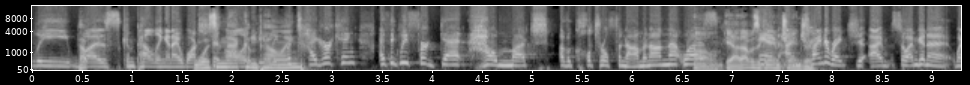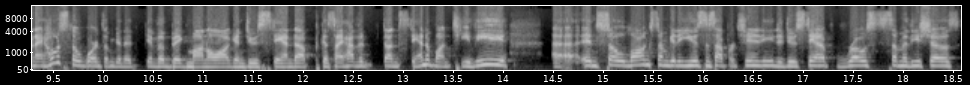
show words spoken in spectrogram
was compelling, and I watched Wasn't it that all immediately. compelling? But Tiger King, I think we forget how much of a cultural phenomenon that was. Oh, yeah, that was a game And changer. I'm trying to write. I'm, so I'm gonna when I host the awards, I'm gonna give a big monologue and do stand up because I haven't done stand up on TV uh, in so long. So I'm gonna use this opportunity to do stand up, roast some of these shows.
